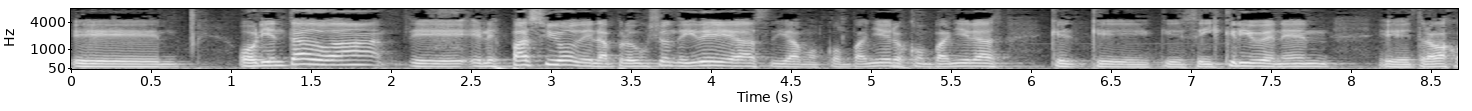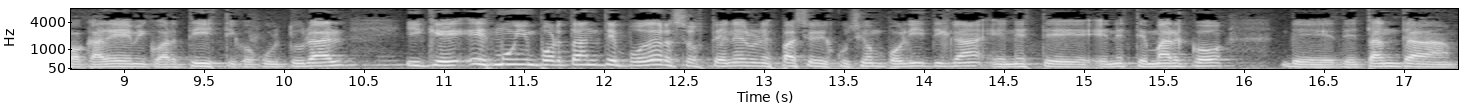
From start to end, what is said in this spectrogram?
Eh, orientado a eh, el espacio de la producción de ideas, digamos, compañeros, compañeras que, que, se inscriben en eh, trabajo académico, artístico, cultural, y que es muy importante poder sostener un espacio de discusión política en este, en este marco de tanta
